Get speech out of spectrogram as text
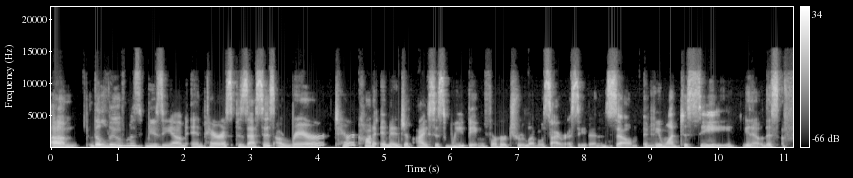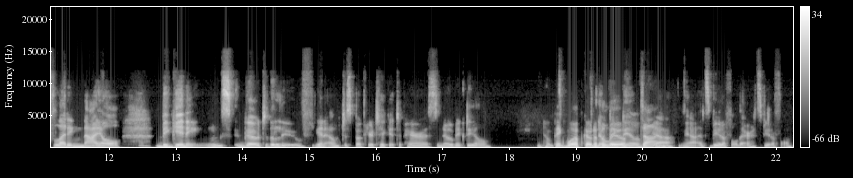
Um, the Louvre Museum in Paris possesses a rare terracotta image of Isis weeping for her true love Osiris, even. So, if you Mm. want to see, you know, this flooding Nile beginnings, go to the Louvre. You know, just book your ticket to Paris. No big deal. No big whoop. Go to no the Louvre. deal. Done. Yeah, yeah, it's beautiful there. It's beautiful.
